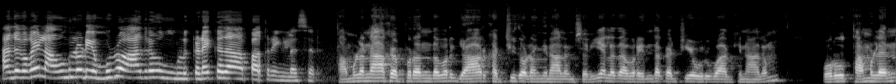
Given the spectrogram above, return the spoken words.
அந்த வகையில் அவங்களுடைய முழு ஆதரவு உங்களுக்கு கிடைக்கதா பாக்குறீங்களா சார்? தமிழனாக பிறந்தவர் யார் கட்சி தொடங்கினாலும் சரி அல்லது அவர் எந்த கட்சியை உருவாக்கினாலும் ஒரு தமிழன்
